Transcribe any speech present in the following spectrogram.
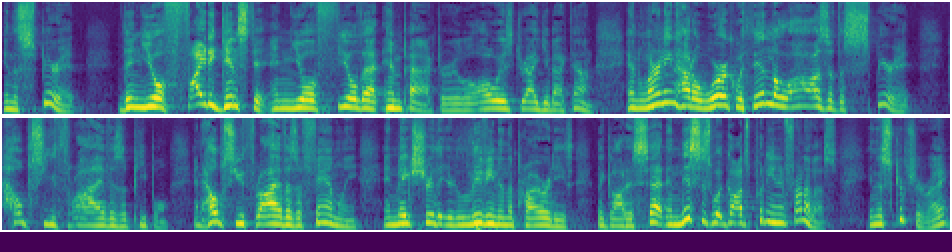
in the spirit, then you'll fight against it and you'll feel that impact or it will always drag you back down. And learning how to work within the laws of the Spirit helps you thrive as a people and helps you thrive as a family and make sure that you're living in the priorities that God has set. And this is what God's putting in front of us in the scripture, right?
